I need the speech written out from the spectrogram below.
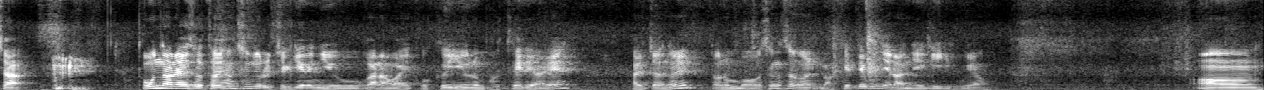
자, 더운 나라에서 더 향신료를 즐기는 이유가 나와 있고 그 이유는 박테리아의 발전을 또는 뭐 생성을 막기 때문이라는 얘기이고요. 어,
